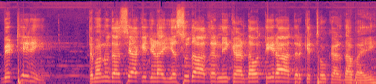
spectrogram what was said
ਬੈਠੇ ਨਹੀਂ। ਤੇ ਮੈਨੂੰ ਦੱਸਿਆ ਕਿ ਜਿਹੜਾ ਯਿਸੂ ਦਾ ਆਦਰ ਨਹੀਂ ਕਰਦਾ, ਉਹ ਤੇਰਾ ਆਦਰ ਕਿੱਥੋਂ ਕਰਦਾ ਬਾਈ?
